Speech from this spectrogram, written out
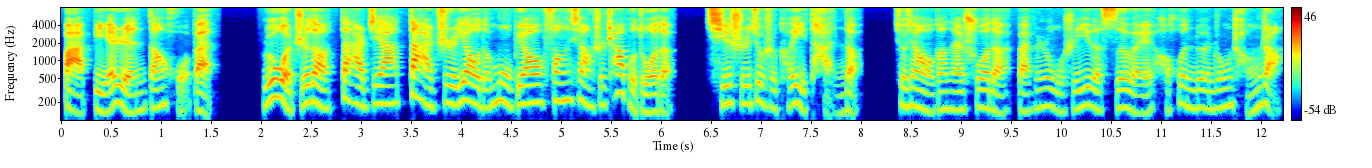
把别人当伙伴。如果知道大家大致要的目标方向是差不多的，其实就是可以谈的。就像我刚才说的，百分之五十一的思维和混沌中成长，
